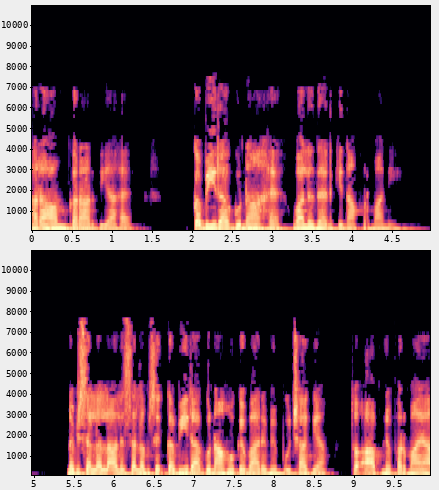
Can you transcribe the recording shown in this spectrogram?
حرام کرار دیا ہے۔ کبیرا گناہ ہے والدین کی نافرمانی۔ نبی صلی اللہ علیہ وسلم سے کبیرا گناہوں کے بارے میں پوچھا گیا، تو آپ نے فرمایا،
